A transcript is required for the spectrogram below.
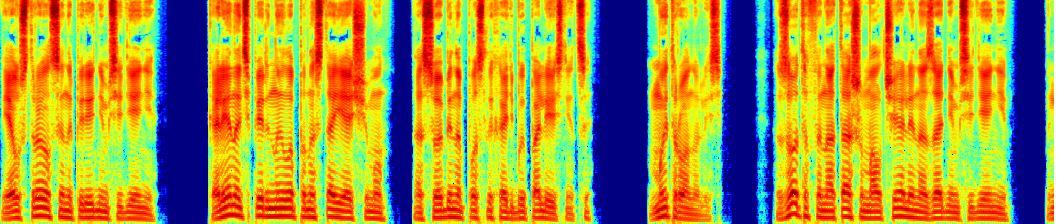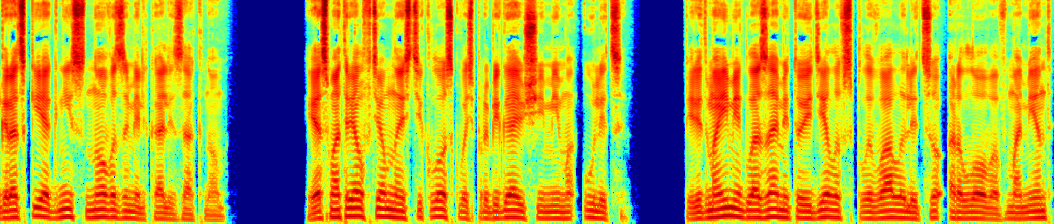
я устроился на переднем сиденье. Колено теперь ныло по-настоящему, особенно после ходьбы по лестнице. Мы тронулись. Зотов и Наташа молчали на заднем сиденье. Городские огни снова замелькали за окном. Я смотрел в темное стекло сквозь пробегающие мимо улицы. Перед моими глазами то и дело всплывало лицо Орлова в момент,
